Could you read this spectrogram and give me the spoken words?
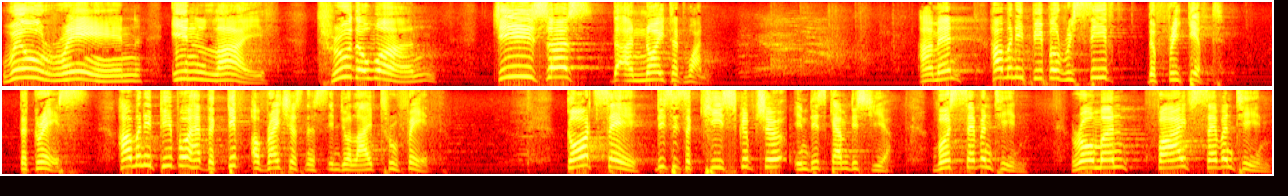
will reign in life through the one Jesus the anointed one. Amen. How many people received the free gift the grace. How many people have the gift of righteousness in your life through faith? God say this is a key scripture in this camp this year. Verse 17 Romans 5:17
